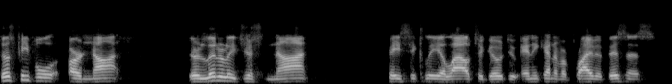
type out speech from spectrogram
those people are not, they're literally just not basically allowed to go to any kind of a private business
